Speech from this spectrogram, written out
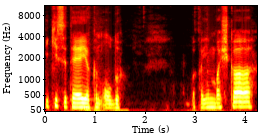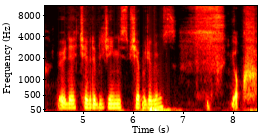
iki siteye yakın oldu. Bakayım başka böyle çevirebileceğimiz bir şey yapabileceğimiz yok.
